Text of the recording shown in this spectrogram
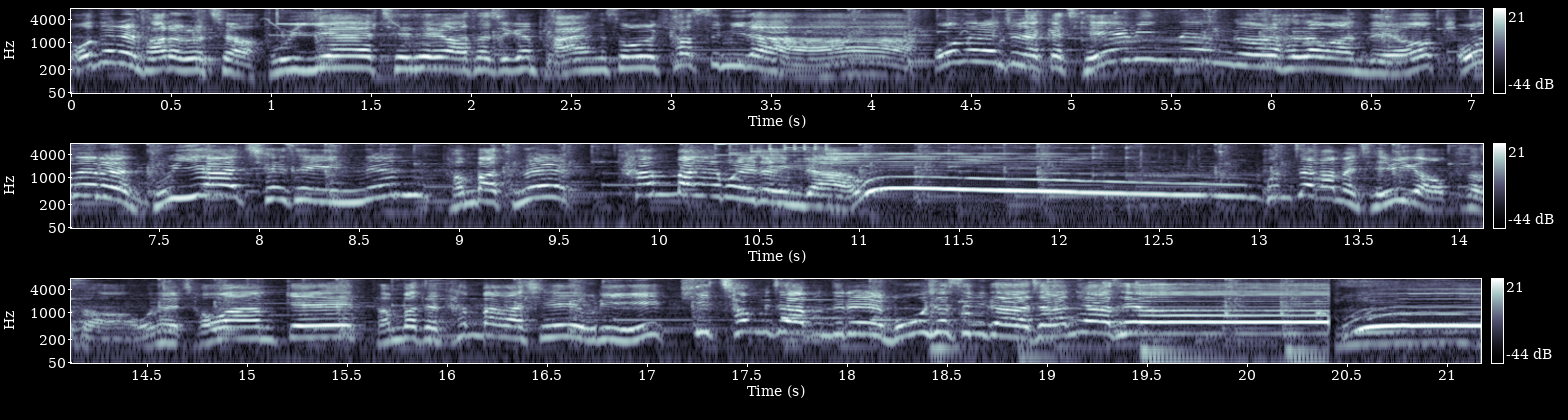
오늘은 바로 그렇죠. VR 채세에 와서 지금 방송을 켰습니다. 오늘은 좀 약간 재밌는 걸 하려고 하는데요. 오늘은 VR 채세에 있는 덤바튼을 탐방해볼 예정입니다. 우! 혼자 가면 재미가 없어서 오늘 저와 함께 덤바튼 탐방하실 우리 시청자분들을 모셨습니다. 자 안녕하세요. 우!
